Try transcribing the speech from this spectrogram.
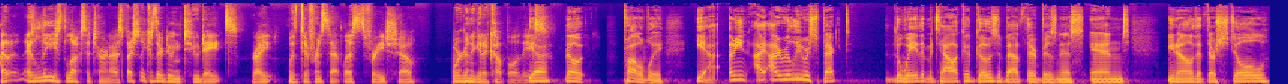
I At, at least Lux Æterna, especially because they're doing two dates, right, with different set lists for each show. We're gonna get a couple of these. yeah no probably yeah. I mean, I I really respect the way that Metallica goes about their business, and you know that they're still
